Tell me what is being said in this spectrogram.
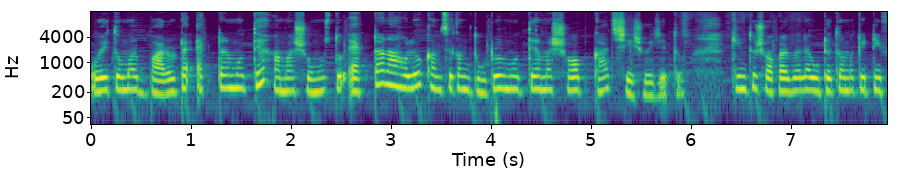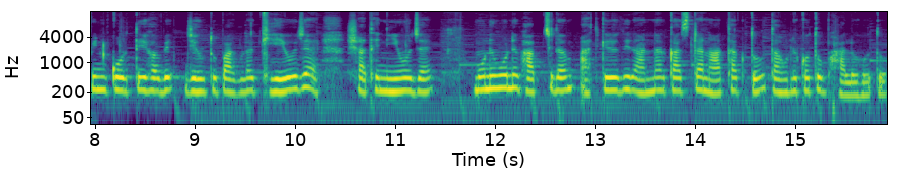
ওই তোমার বারোটা একটার মধ্যে আমার সমস্ত একটা না হলেও কমসে কম দুটোর মধ্যে আমার সব কাজ শেষ হয়ে যেত। কিন্তু সকালবেলা উঠে তো আমাকে টিফিন করতেই হবে, যেহেতু পাগলা খেয়েও যায়, সাথে নিয়েও যায়। মনে মনে ভাবছিলাম, আজকে যদি রান্নার কাজটা না থাকতো, তাহলে কত ভালো হতো।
